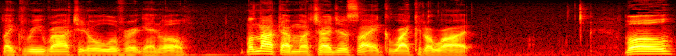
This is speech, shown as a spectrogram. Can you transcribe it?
like rewatch it all over again. Well, well, not that much. I just like like it a lot. Well,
